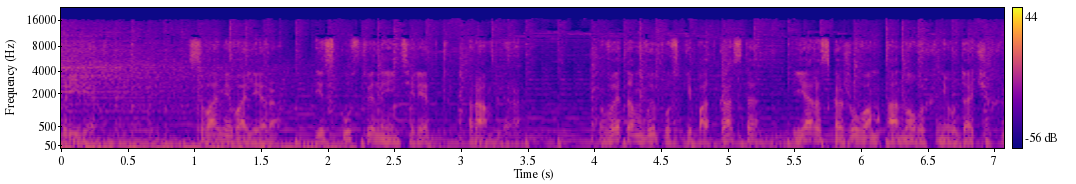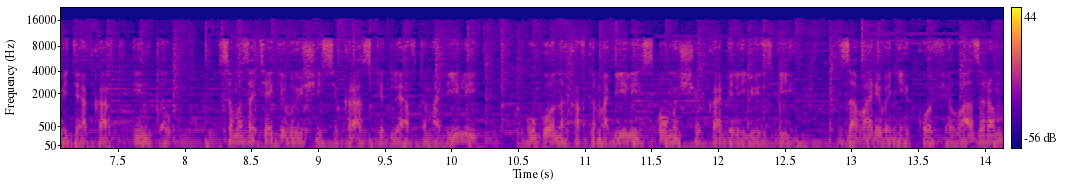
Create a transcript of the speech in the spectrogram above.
Привет! С вами Валера, искусственный интеллект Рамблера. В этом выпуске подкаста я расскажу вам о новых неудачах видеокарт Intel, самозатягивающейся краски для автомобилей, угонах автомобилей с помощью кабеля USB, заваривании кофе лазером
